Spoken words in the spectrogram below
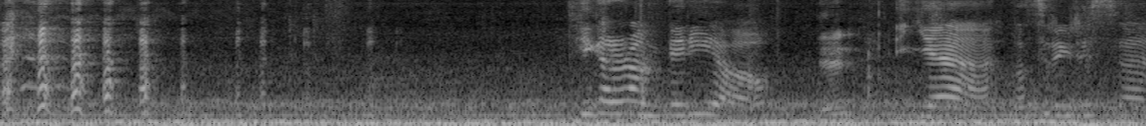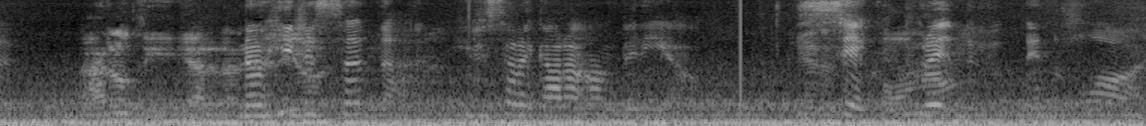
he got it on video. Did Yeah, that's what he just said. I don't think he got it on No, he just said that. He just said I got it on video. Yeah, Sick. cool. Put it in the, in the vlog.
